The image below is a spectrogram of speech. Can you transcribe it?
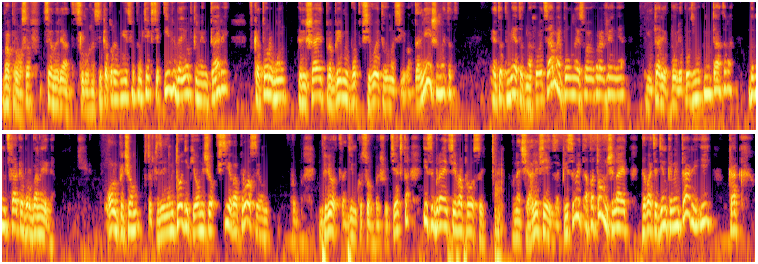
вопросов, целый ряд сложностей, которые есть в этом тексте, и выдает комментарий, в котором он решает проблемы вот всего этого массива. В дальнейшем этот, этот метод находит самое полное свое выражение в комментариях более позднего комментатора Бенецхака Барбанеля. Он, причем, с точки зрения методики, он еще все вопросы, он берет один кусок большой текста и собирает все вопросы в начале, все их записывает, а потом начинает давать один комментарий и как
